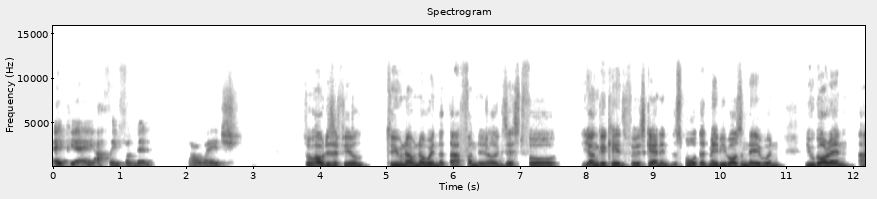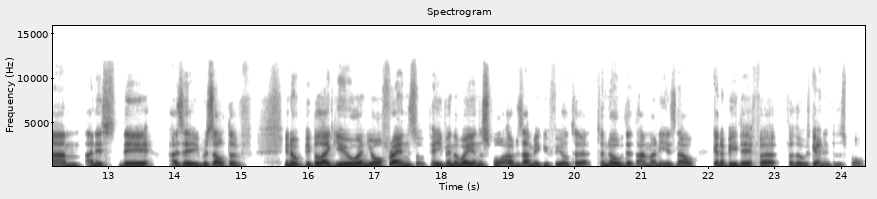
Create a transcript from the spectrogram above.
APA athlete funding, our wage. So how does it feel to you now knowing that that funding will exist for younger kids first getting into the sport that maybe wasn't there when you got in. Um, and is there as a result of you know people like you and your friends sort of paving the way in the sport. How does that make you feel to to know that that money is now going to be there for for those getting into the sport?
